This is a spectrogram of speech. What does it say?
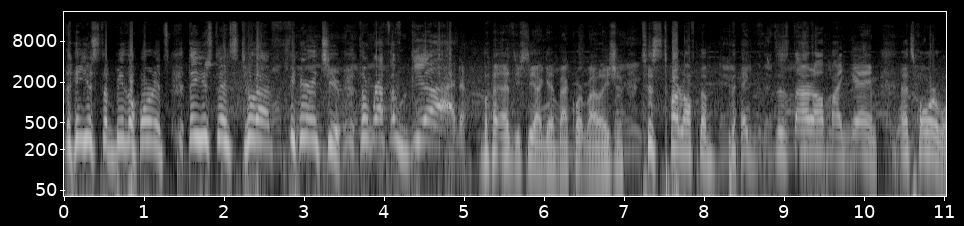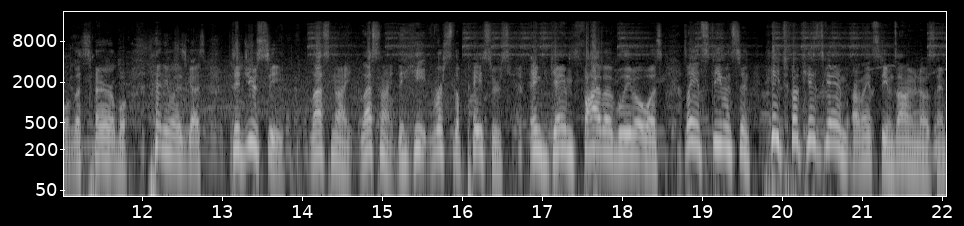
They used to be the Hornets. They used to instill that fear into you, the wrath of God. But as you see, I get a backcourt violation to start off the beg, to start off my game. That's horrible. That's terrible. Anyways, guys, did you see last night? Last night, the Heat versus the Pacers in Game Five, I believe it was. Lance Stephenson, he took his game, or Lance Stevens, I don't even know his name,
